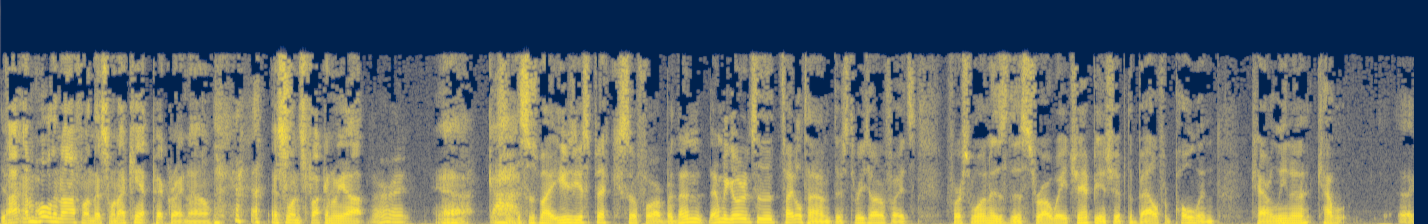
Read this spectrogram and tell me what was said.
If, I, I'm holding off on this one. I can't pick right now. this one's fucking me up. all right. Yeah. God. This is my easiest pick so far. But then then we go into the title town. There's three title fights. First one is the strawweight championship, the battle for Poland. Karolina Kaval, uh,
